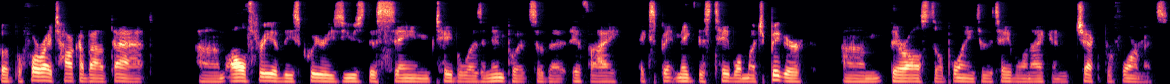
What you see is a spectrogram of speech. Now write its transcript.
But before I talk about that, um, all three of these queries use this same table as an input so that if I make this table much bigger, um, they're all still pointing to the table and I can check performance.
